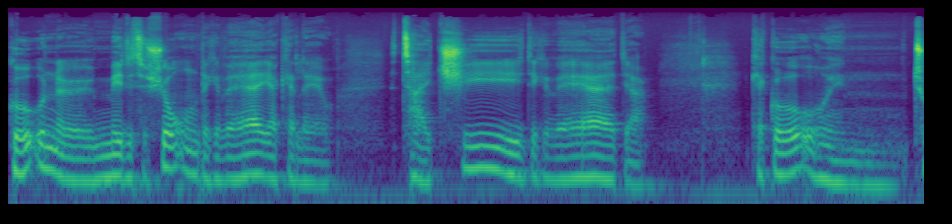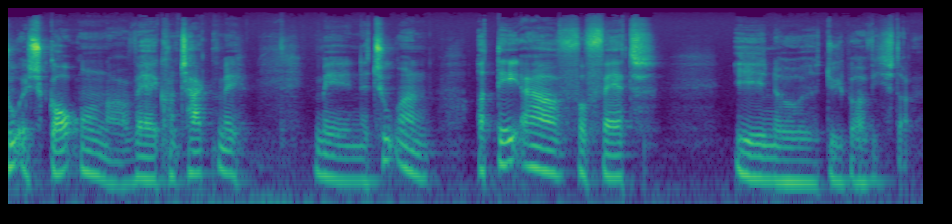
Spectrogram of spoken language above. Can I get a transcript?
gående meditation. Det kan være, at jeg kan lave tai chi. Det kan være, at jeg kan gå en tur i skoven og være i kontakt med, med naturen, og det er at få fat i noget dybere visdom.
